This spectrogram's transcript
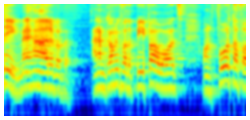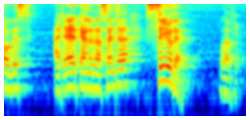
मैं हाँ and I'm coming for the PIFAA Awards on 4th of August at Air Canada Centre. See you there. Love you.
